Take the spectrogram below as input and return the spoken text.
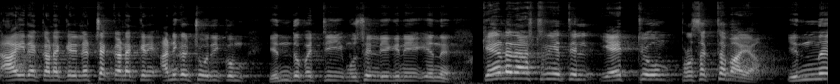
ആയിരക്കണക്കിന് ലക്ഷക്കണക്കിന് അണികൾ ചോദിക്കും എന്തു പറ്റി മുസ്ലിം ലീഗിന്? എന്ന്. കേരള രാഷ്ട്രീയത്തിൽ ഏറ്റവും പ്രസക്തമായ ഇന്ന്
